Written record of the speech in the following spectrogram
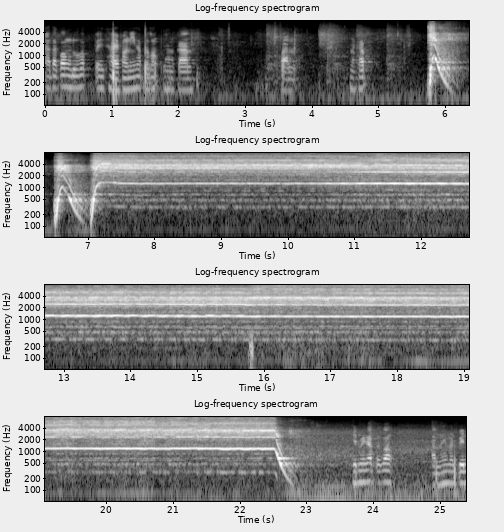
อาตากล้องดูครับไปถ่ายฝั่งนี้ครับตากล้องทำการปั่นนะครับเห็นไหมครับแล้วก็ปั่นให้มันเป็น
